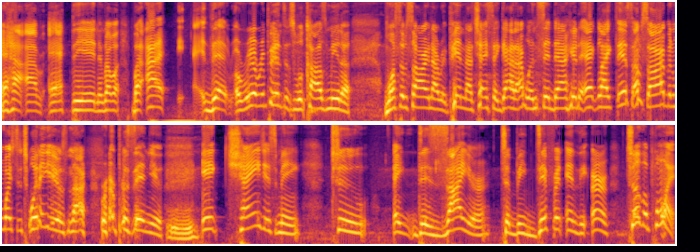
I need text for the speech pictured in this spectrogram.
and how I've acted and blah blah. But I, that a real repentance will cause me to, once I'm sorry and I repent and I change, say, God, I wouldn't sit down here to act like this. I'm sorry, I've been wasting 20 years not representing you. Mm-hmm. It changes me to a desire to be different in the earth to the point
